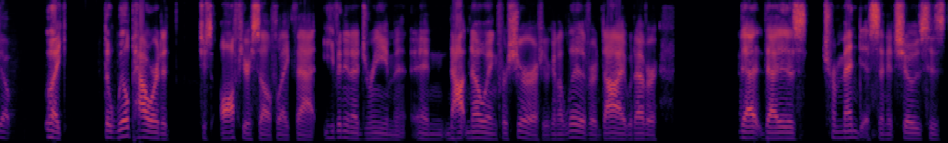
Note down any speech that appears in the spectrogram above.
yep. Like the willpower to just off yourself like that, even in a dream, and not knowing for sure if you're gonna live or die, whatever. That that is tremendous, and it shows his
